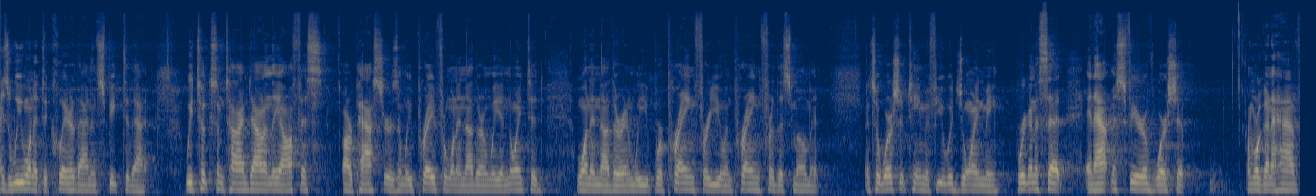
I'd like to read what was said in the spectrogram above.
is we want to declare that and speak to that. We took some time down in the office, our pastors, and we prayed for one another and we anointed one another and we were praying for you and praying for this moment. And so, worship team, if you would join me, we're going to set an atmosphere of worship and we're going to have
